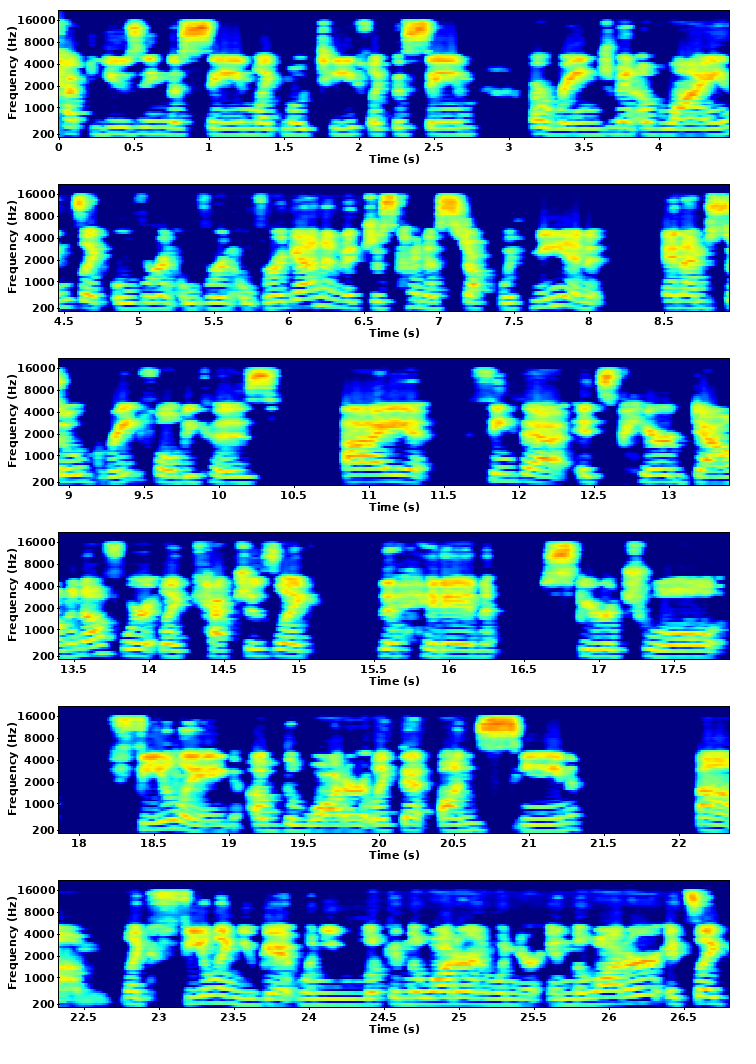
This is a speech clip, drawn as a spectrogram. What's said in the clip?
kept using the same like motif, like the same arrangement of lines like over and over and over again and it just kind of stuck with me and and I'm so grateful because I think that it's pared down enough where it like catches like the hidden spiritual feeling of the water like that unseen um like feeling you get when you look in the water and when you're in the water. It's like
